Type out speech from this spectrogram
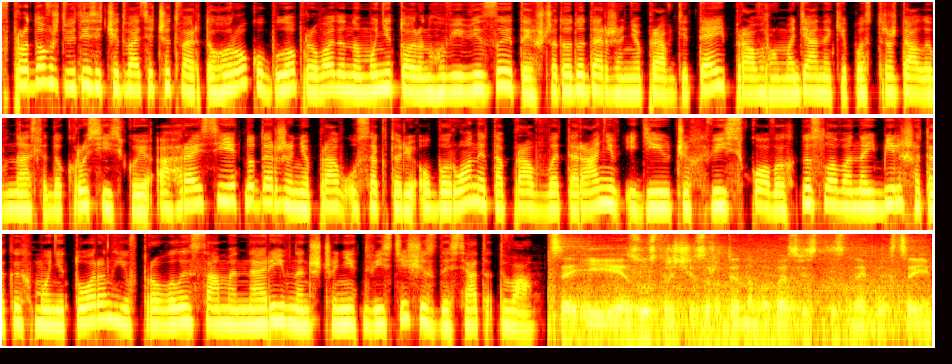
Впродовж 2024 року було проведено моніторингові візити щодо додержання прав дітей, прав громадян, які постраждали внаслідок російської агресії, додержання прав у секторі оборони та прав ветеранів і діючих військових. До слова, найбільше таких моніторингів провели саме на Рівненщині 262. Це і зустрічі з родинами безвісти зниклих, це і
